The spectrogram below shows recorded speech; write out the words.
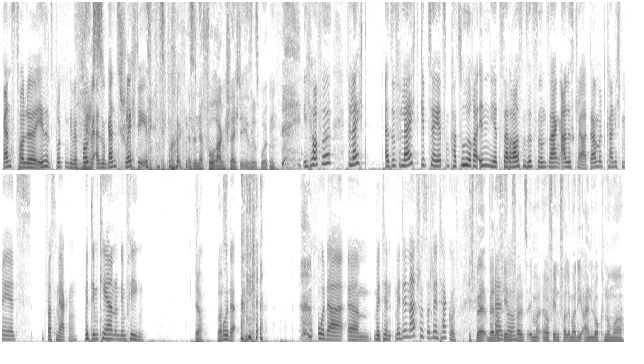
ganz tolle Eselsbrücken, die wir. Yes. Also ganz schlechte Eselsbrücken. Es sind hervorragend schlechte Eselsbrücken. Ich hoffe, vielleicht, also vielleicht gibt's ja jetzt ein paar ZuhörerInnen, die jetzt da draußen sitzen und sagen, alles klar, damit kann ich mir jetzt was merken. Mit dem Kehren und dem Fegen. Ja, was? Oder oder ähm, mit, den, mit den Nachos und den Tacos. Ich werde werd auf, Also- jeden Fall immer, auf jeden Fall immer die Einlog-Nummer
